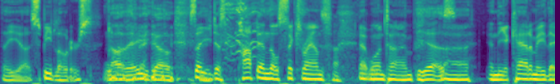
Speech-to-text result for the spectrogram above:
the uh, speed loaders. Oh, know? there you go. so you just pop in those six rounds at one time. Yes. In the academy, they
